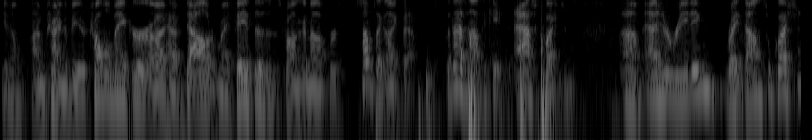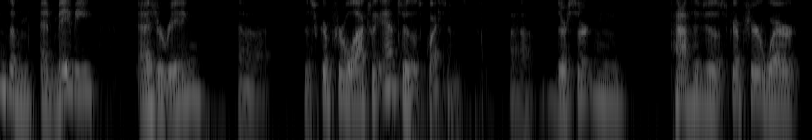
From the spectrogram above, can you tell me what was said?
you know, I'm trying to be a troublemaker, or I have doubt, or my faith isn't strong enough, or something like that. But that's not the case. Ask questions. Um, as you're reading, write down some questions, and and maybe as you're reading, uh, the scripture will actually answer those questions. Uh, there are certain passages of scripture where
